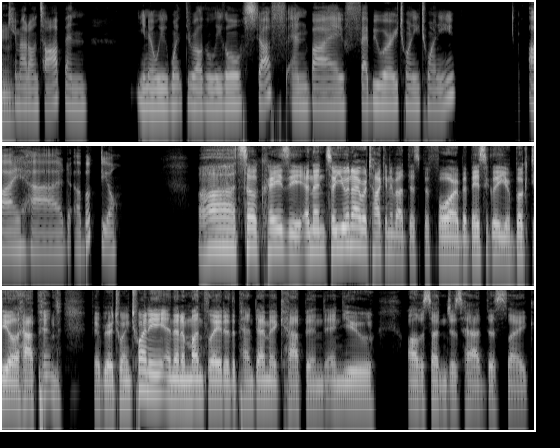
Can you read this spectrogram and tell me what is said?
Mm. came out on top. And, you know, we went through all the legal stuff. And by February 2020, I had a book deal. Ah, it's so crazy. And then, so you and I were talking about this before, but basically, your book deal happened February 2020, and then a month later, the pandemic happened, and you all of a sudden just had this like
